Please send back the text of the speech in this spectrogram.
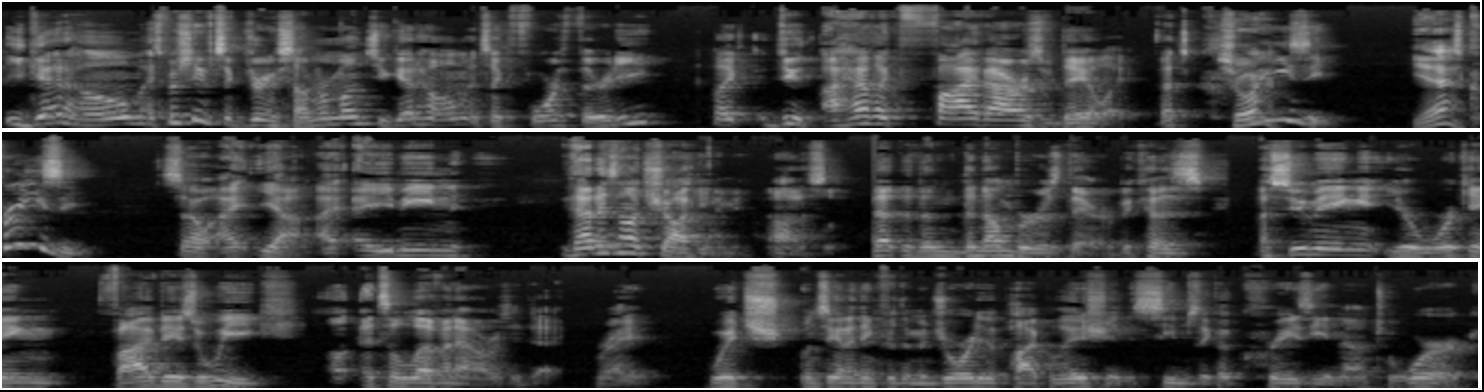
You get home, especially if it's like during summer months. You get home, it's like four thirty. Like, dude, I have like five hours of daylight. That's Sure. crazy. Yeah, It's crazy. So I, yeah, I, I mean, that is not shocking to me, honestly. That the, the number is there because assuming you're working five days a week, uh, it's eleven hours a day, right? Which, once again, I think for the majority of the population seems like a crazy amount to work.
